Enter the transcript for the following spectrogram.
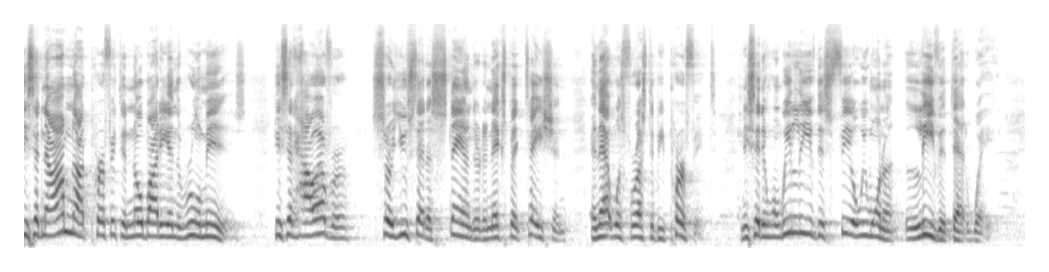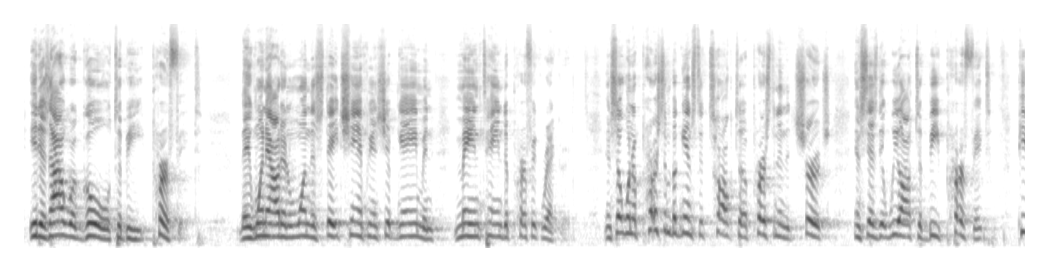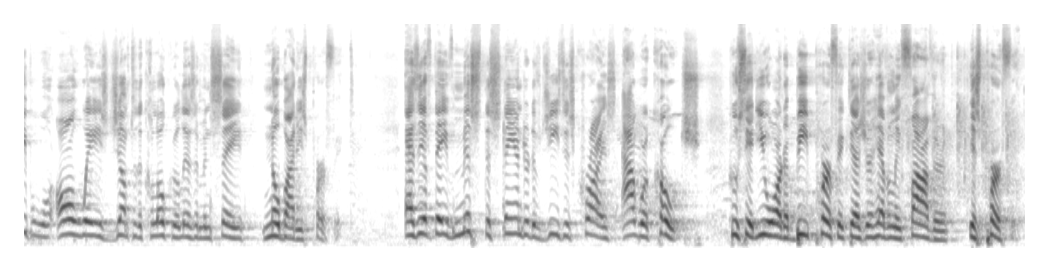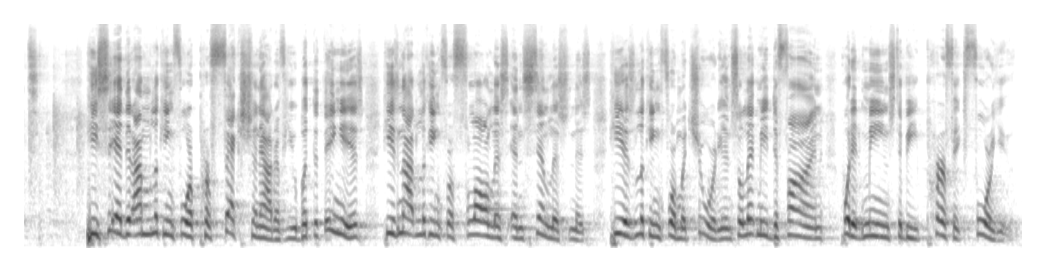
He said, Now I'm not perfect and nobody in the room is. He said, However, sir, you set a standard, an expectation, and that was for us to be perfect. And he said, And when we leave this field, we want to leave it that way. It is our goal to be perfect. They went out and won the state championship game and maintained a perfect record. And so when a person begins to talk to a person in the church and says that we ought to be perfect, people will always jump to the colloquialism and say, nobody's perfect as if they've missed the standard of Jesus Christ, our coach, who said, You are to be perfect as your heavenly Father is perfect. He said that I'm looking for perfection out of you. But the thing is, he's not looking for flawless and sinlessness. He is looking for maturity. And so let me define what it means to be perfect for you.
